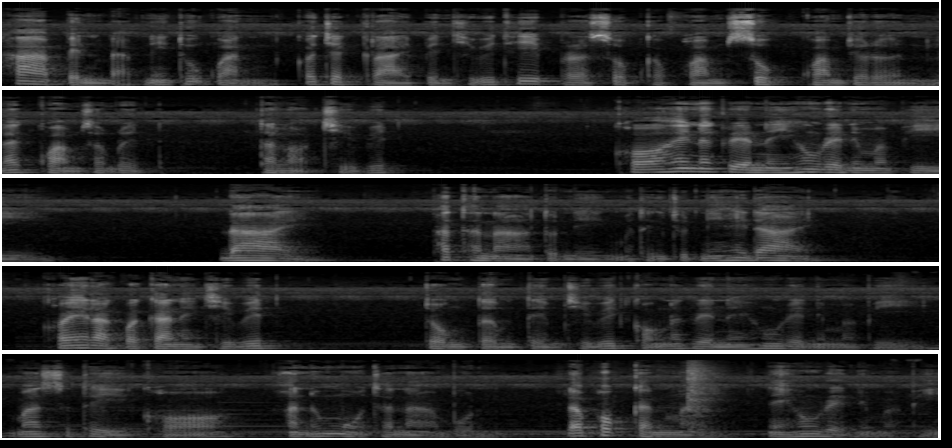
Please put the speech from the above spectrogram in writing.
ถ้าเป็นแบบนี้ทุกวันก็จะกลายเป็นชีวิตที่ประสบกับความสุขความเจริญและความสำเร็จตลอดชีวิต ขอให้นักเรียนในห้องเรียนมพีได้พัฒนาตนเองมาถึงจุดนี้ให้ได้ ขอให้หลักประกันแห่งชีวิต จงเติมเต็มชีวิตของนักเรียนในห้องเรียนมพีมาสถีขออนุโมทนาบุญ แล้วพบกันใหม่ในห้องเรียน MRP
